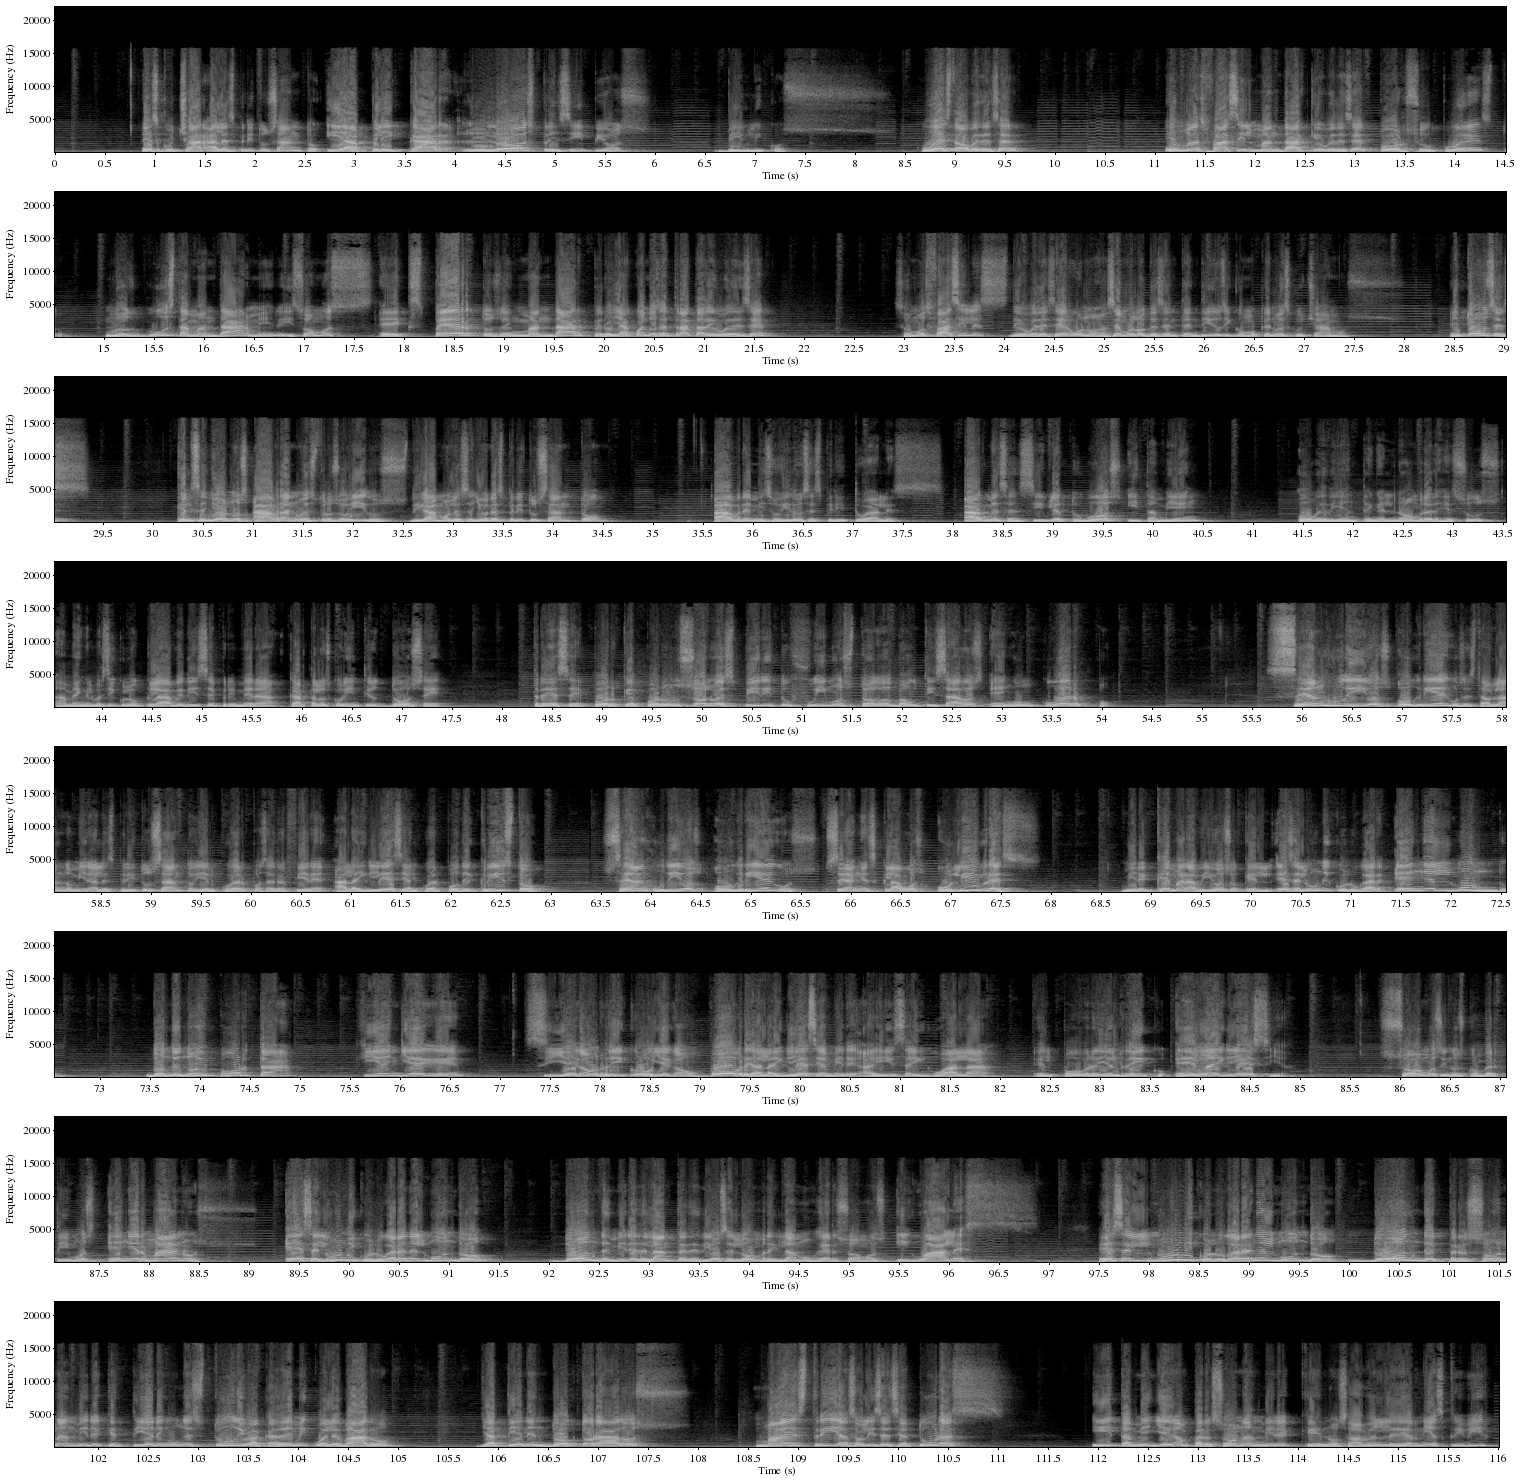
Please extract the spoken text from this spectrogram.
escuchar al Espíritu Santo y aplicar los principios bíblicos. ¿Cuesta obedecer? ¿Es más fácil mandar que obedecer? Por supuesto. Nos gusta mandar, mire, y somos expertos en mandar, pero ya cuando se trata de obedecer, somos fáciles de obedecer o nos hacemos los desentendidos y como que no escuchamos. Entonces, que el Señor nos abra nuestros oídos. Digámosle, Señor Espíritu Santo, abre mis oídos espirituales. Hazme sensible a tu voz y también obediente. En el nombre de Jesús. Amén. El versículo clave dice, primera carta a los Corintios 12, 13. Porque por un solo espíritu fuimos todos bautizados en un cuerpo sean judíos o griegos. Está hablando, mira, el Espíritu Santo y el cuerpo se refiere a la iglesia, al cuerpo de Cristo. Sean judíos o griegos, sean esclavos o libres. Mire qué maravilloso que es el único lugar en el mundo donde no importa quién llegue, si llega un rico o llega un pobre a la iglesia, mire, ahí se iguala el pobre y el rico en la iglesia somos y nos convertimos en hermanos. Es el único lugar en el mundo donde, mire, delante de Dios el hombre y la mujer somos iguales. Es el único lugar en el mundo donde personas, mire, que tienen un estudio académico elevado, ya tienen doctorados, maestrías o licenciaturas, y también llegan personas, mire, que no saben leer ni escribir.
